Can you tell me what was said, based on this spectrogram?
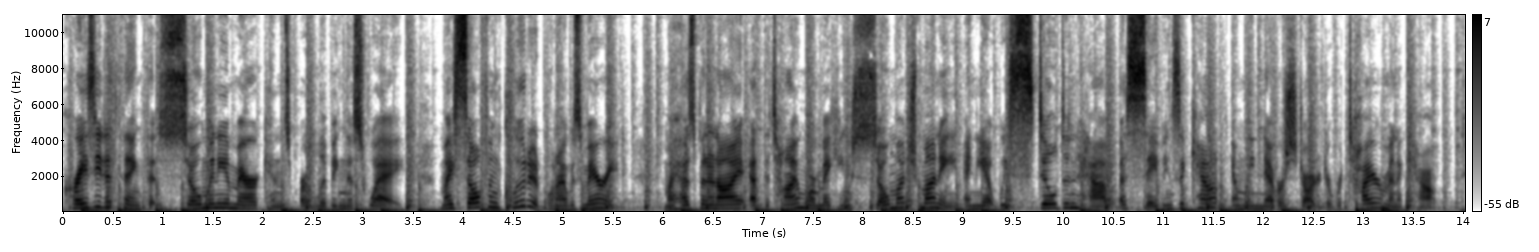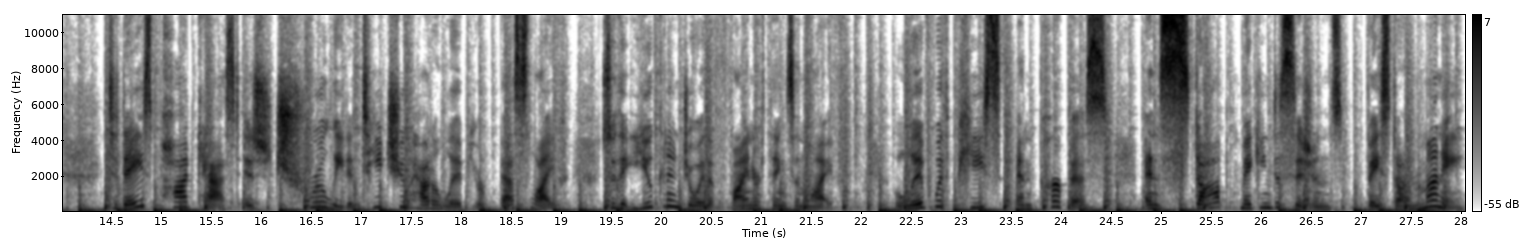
Crazy to think that so many Americans are living this way, myself included when I was married. My husband and I at the time were making so much money, and yet we still didn't have a savings account and we never started a retirement account. Today's podcast is truly to teach you how to live your best life so that you can enjoy the finer things in life. Live with peace and purpose and stop making decisions based on money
